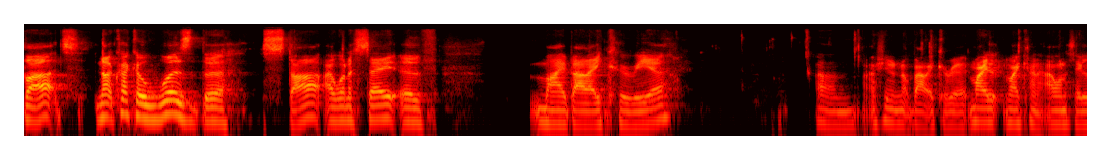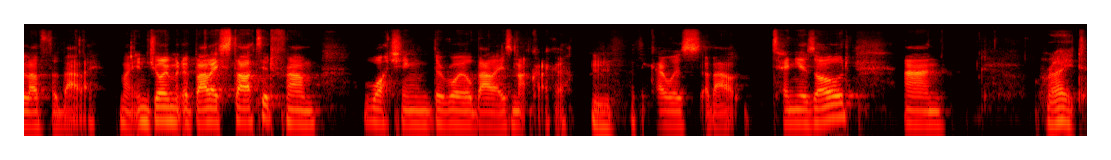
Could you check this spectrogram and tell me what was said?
But Nutcracker was the start, I want to say, of my ballet career. Um, actually, not ballet career. My my kind of I want to say love for ballet. My enjoyment of ballet started from watching the Royal Ballet's Nutcracker. Hmm. I think I was about ten years old, and Right.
